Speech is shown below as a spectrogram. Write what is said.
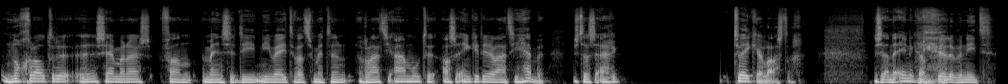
nog grotere uh, seminars van mensen die niet weten wat ze met hun relatie aan moeten als ze één keer de relatie hebben. Dus dat is eigenlijk twee keer lastig. Dus aan de ene kant willen we niet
